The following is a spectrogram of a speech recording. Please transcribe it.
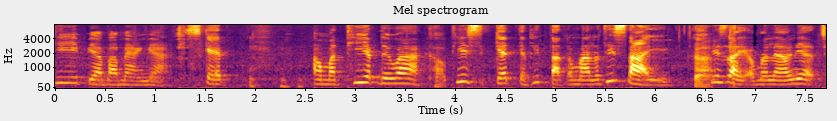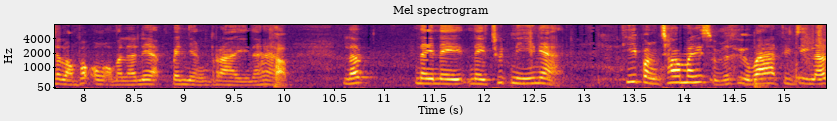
ที่เปียบาแมงเนี่ยสเก็ตเอามาเทียบด้วยว่าครับที่สเก็ตกับที่ตัดออกมาแล้วที่ใส่ฮะที่ใส่ออกมาแล้วเนี่ยฉลองพระองค์ออกมาแล้วเนี่ยเป็นอย่างไรนะฮะ ครับ แล้วในในในชุดนี้เนี่ยที่ปังชอบมากที่สุดก็คือว่าจริงๆแล้ว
